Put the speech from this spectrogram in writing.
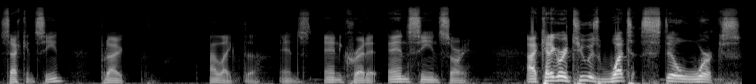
second scene, but I I like the end end credit end scene. Sorry. Uh, category two is what still works.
